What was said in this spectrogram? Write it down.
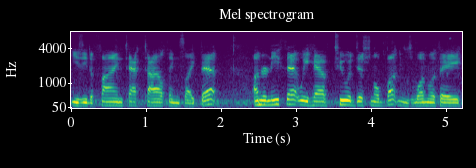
easy to find, tactile, things like that. Underneath that we have two additional buttons, one with a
